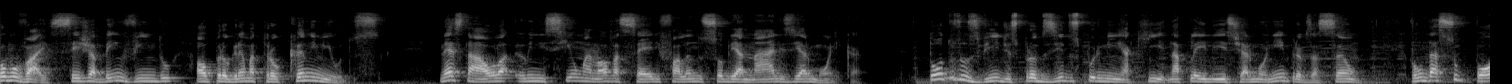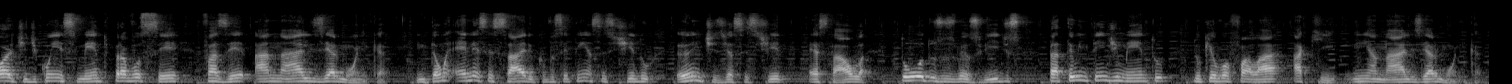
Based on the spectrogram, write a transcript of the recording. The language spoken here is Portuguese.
Como vai? Seja bem-vindo ao programa Trocando em Miúdos. Nesta aula eu inicio uma nova série falando sobre análise harmônica. Todos os vídeos produzidos por mim aqui na playlist Harmonia e Improvisação vão dar suporte de conhecimento para você fazer a análise harmônica. Então é necessário que você tenha assistido antes de assistir esta aula todos os meus vídeos para ter o um entendimento do que eu vou falar aqui em análise harmônica.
